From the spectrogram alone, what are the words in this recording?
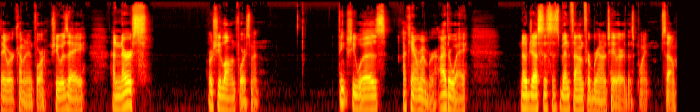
they were coming in for. She was a a nurse, or she law enforcement. I think she was I can't remember. Either way, no justice has been found for Breonna Taylor at this point. So.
